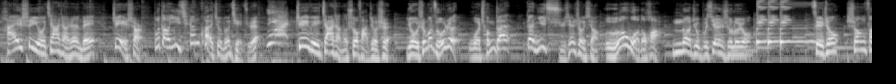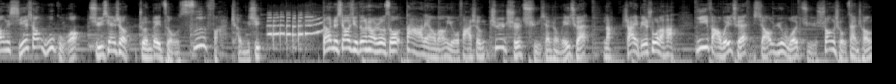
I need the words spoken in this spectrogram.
还是有家长认为这事儿不到一千块就能解决。这位家长的说法就是：有什么责任我承担，但你曲先生想讹我的话，那就不现实了哟。最终双方协商无果，曲先生准备走司法程序。当这消息登上热搜，大量网友发声支持曲先生维权。那啥也别说了哈，依法维权，小雨我举双手赞成。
